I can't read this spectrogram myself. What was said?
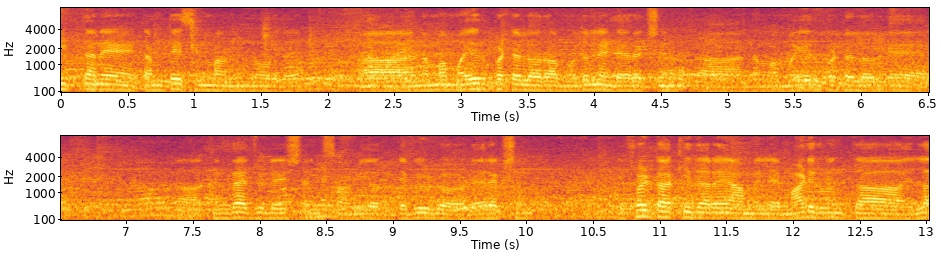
ಈಗ ತಾನೇ ಟಮಟೆ ಸಿನಿಮಾ ನೋಡಿದೆ. ನಮ್ಮ ಮಯೂರ್ ಪಟೇಲ್ ಅವರ ಮೊದಲನೇ ಡೈರೆಕ್ಷನ್ ನಮ್ಮ ಮಯೂರ್ ಪಟೇಲ್ ಅವ್ರಿಗೆ congratulations on your debut direction effort ಹಾಕಿದ್ದಾರೆ, ಆಮೇಲೆ ಮಾಡಿರುವಂಥ ಎಲ್ಲ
